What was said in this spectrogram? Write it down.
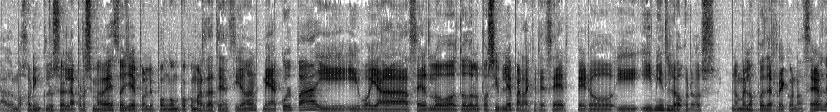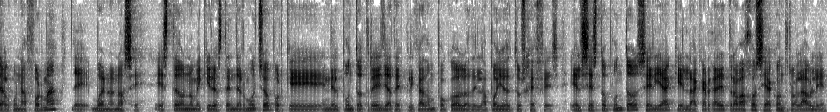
a lo mejor incluso en la próxima vez, oye, pues le pongo un poco más de atención, me da culpa y, voy a hacerlo todo lo posible para crecer. Pero, y mis logros? no me los puedes reconocer de alguna forma. Eh, bueno, no sé, esto no me quiero extender mucho porque en el punto 3 ya te he explicado un poco lo del apoyo de tus jefes. El sexto punto sería que la carga de trabajo sea controlable.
